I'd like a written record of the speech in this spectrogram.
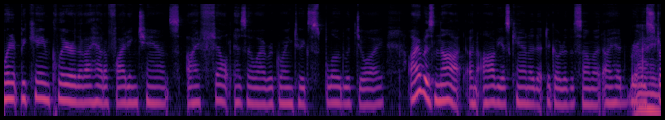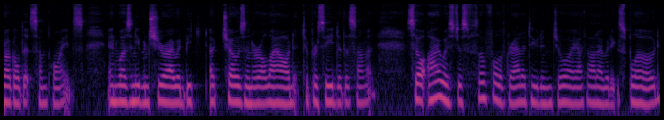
When it became clear that I had a fighting chance, I felt as though I were going to explode with joy. I was not an obvious candidate to go to the summit. I had really Right. struggled at some points and wasn't even sure I would be uh, chosen or allowed to proceed to the summit. So I was just so full of gratitude and joy, I thought I would explode.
